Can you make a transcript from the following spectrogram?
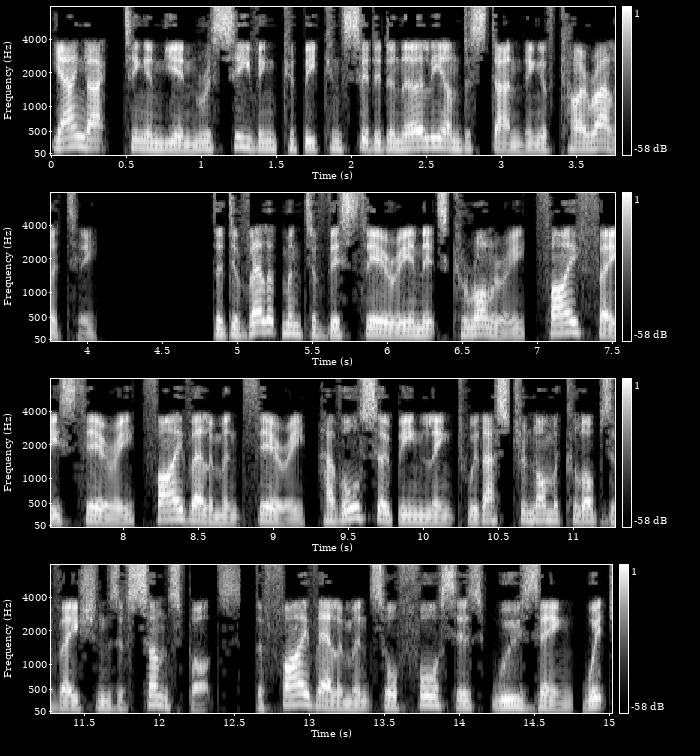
Yang acting and yin receiving could be considered an early understanding of chirality. The development of this theory and its corollary, five-phase theory, five-element theory, have also been linked with astronomical observations of sunspots, the five elements or forces Wu Xing, which,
